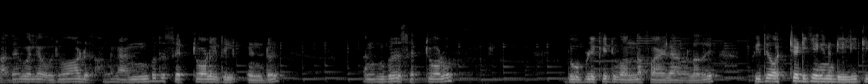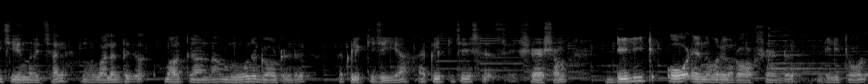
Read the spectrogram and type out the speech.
അതേപോലെ ഒരുപാട് അങ്ങനെ അൻപത് സെറ്റോളം ഇതിൽ ഉണ്ട്. അൻപത് സെറ്റോളം ഡ്യൂപ്ലിക്കേറ്റ് വന്ന ഫയലാണുള്ളത്. ഇത് ഒറ്റയടിക്ക് എങ്ങനെ ഡിലീറ്റ് ചെയ്യുന്നത് വെച്ചാൽ നിങ്ങൾ വലത് ഭാഗത്ത് കാണുന്ന മൂന്ന് ഡോട്ട് ഉണ്ട്. ക്ലിക്ക് ചെയ്യുക. അത് ക്ലിക്ക് ചെയ്ത ശേഷം ഡിലീറ്റ് ഓൾ എന്ന് പറയുന്ന ഒരു ഓപ്ഷൻ ഉണ്ട്. ഡിലീറ്റ് ഓൾ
